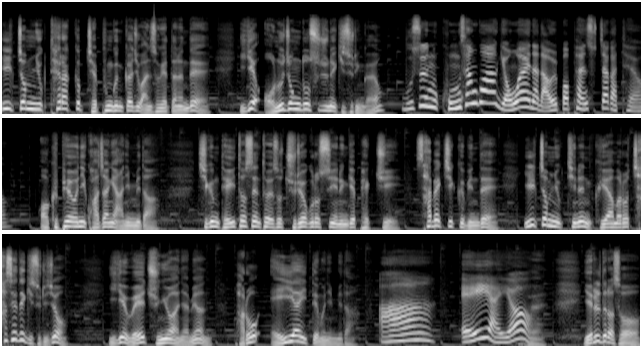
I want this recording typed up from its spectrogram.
1.6 테라급 제품군까지 완성했다는데 이게 어느 정도 수준의 기술인가요? 무슨 공상과학 영화에나 나올 법한 숫자 같아요. 어, 그 표현이 과장이 아닙니다. 지금 데이터 센터에서 주력으로 쓰이는 게 100G, 400G급인데 1.6T는 그야말로 차세대 기술이죠. 이게 왜 중요하냐면 바로 AI 때문입니다. 아, AI요? 네. 예를 들어서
